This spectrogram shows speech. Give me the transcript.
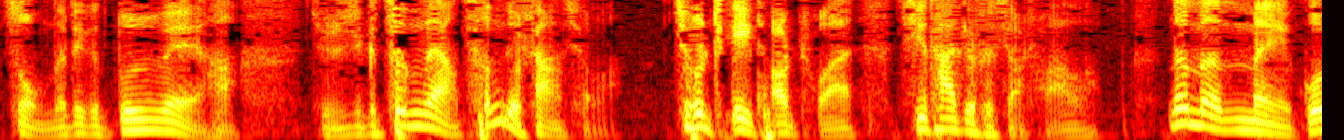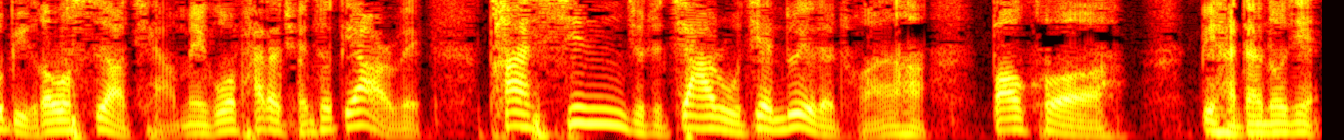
总的这个吨位哈，就是这个增量噌就上去了。就这条船，其他就是小船了。那么美国比俄罗斯要强，美国排在全球第二位。它新就是加入舰队的船哈，包括滨海战斗舰，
